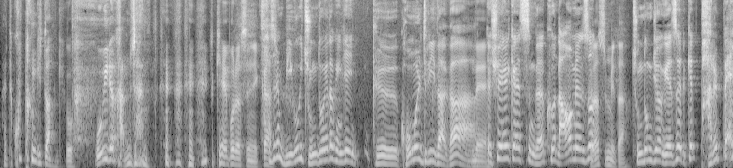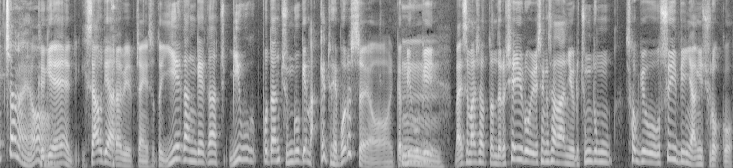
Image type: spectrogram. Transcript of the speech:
하여튼 콧방귀도 안 끼고 오히려 감산 이렇게 해버렸으니까 사실은 미국이 중동에다 굉장히 그 공을 들이다가 네. 그러니까 쉐일 가스인가요? 그거 나오면서 그렇습니다. 중동 지역에서 이렇게 발을 뺐잖아요. 그게 사우디아라비아 입장에서도 이해관계가 미국보단 중국에 맞게 돼버렸어요. 그러니까 미국이 음. 말씀하셨던 대로 셰일 오일 생산한 이후로 중동 석유 수입인 양이 줄었고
